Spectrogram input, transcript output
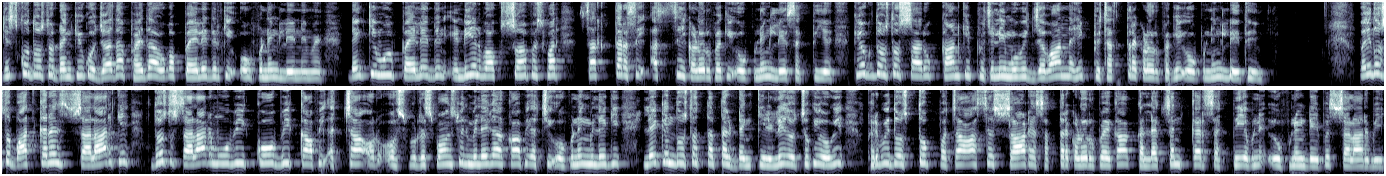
जिसको दोस्तों डंकी को ज़्यादा फ़ायदा होगा पहले दिन की ओपनिंग लेने में। डंकी मूवी पहले दिन इंडियन बॉक्स ऑफ़िस पर सत्तर से अस्सी करोड़ रुपये की ओपनिंग ले सकती है। क्योंकि दोस्तों, शाहरुख खान की पिछली मूवी जवान ने ही पिछहत्तर करोड़ रुपये की ओपनिंग ली थी। वहीं दोस्तों, बात करें सालार की दोस्तों, सालार मूवी को भी काफ़ी अच्छा और रिस्पॉन्सिबल मिलेगा, काफ़ी अच्छी ओपनिंग मिलेगी। लेकिन दोस्तों, तब तक डंकी रिलीज़ हो चुकी होगी, फिर भी दोस्तों, पचास से साठ या सत्तर करोड़ रुपए का कलेक्शन कर सकती है अपने ओपनिंग डे पे सालार भी।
